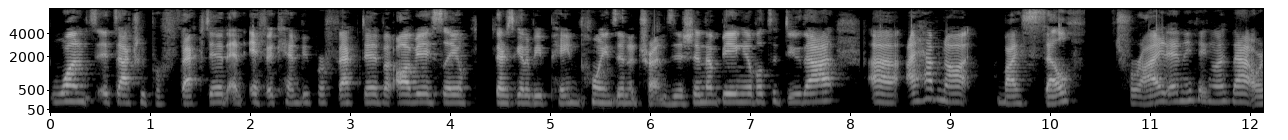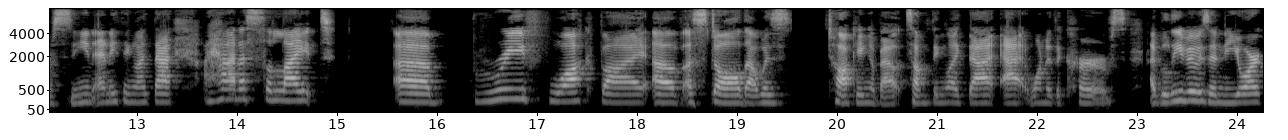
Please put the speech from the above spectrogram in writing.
once it's actually perfected and if it can be perfected. But obviously, there's going to be pain points in a transition of being able to do that. Uh, I have not myself tried anything like that or seen anything like that. I had a slight, uh, brief walk by of a stall that was talking about something like that at one of the curves. I believe it was in New York.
